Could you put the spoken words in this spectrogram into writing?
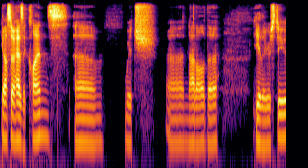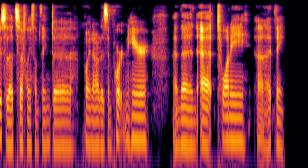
he also has a cleanse, um, which uh, not all the healers do, so that's definitely something to point out as important here. And then at 20, uh, I think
